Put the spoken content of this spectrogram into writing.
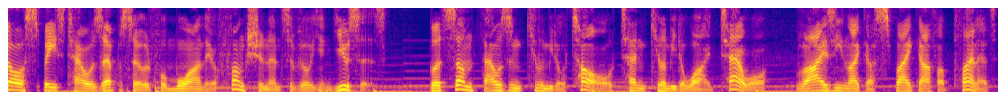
our Space Towers episode for more on their function and civilian uses, but some thousand kilometer tall, 10 kilometer wide tower rising like a spike off a planet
